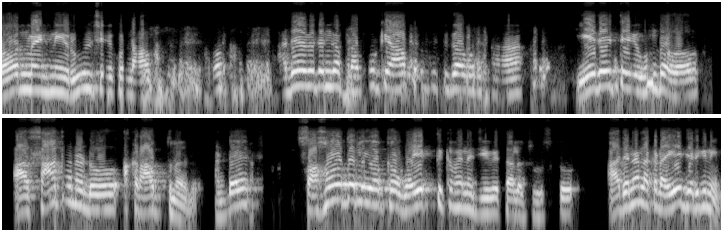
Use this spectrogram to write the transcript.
గవర్నమెంట్ని రూల్ చేయకుండా ఆపుతుందో అదే విధంగా ప్రభుకి ఆపోజిట్గా ఉన్న ఏదైతే ఉందో ఆ సాతనుడు అక్కడ ఆపుతున్నాడు. అంటే సహోదరుల యొక్క వైయక్తికమైన జీవితాలు చూస్తూ ఆ దినాలు అక్కడ అయ్యే జరిగినాయి.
